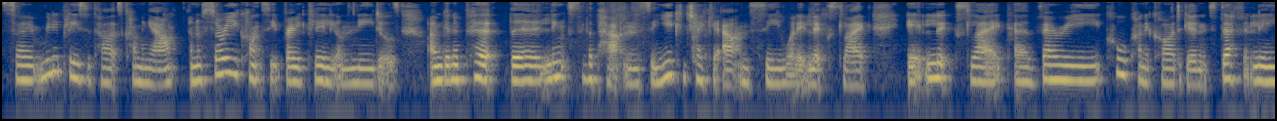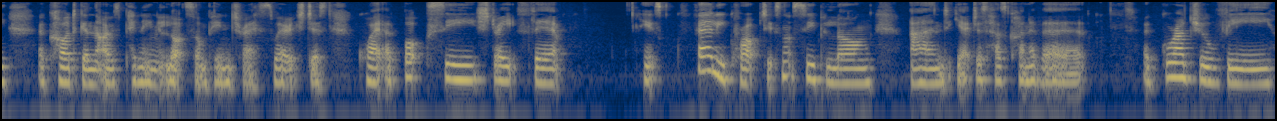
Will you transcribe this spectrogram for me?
So I'm really pleased with how it's coming out and I'm sorry you can't see it very clearly on the needles. I'm going to put the links to the pattern so you can check it out and see what it looks like. It looks like a very cool kind of cardigan. It's definitely a cardigan that I was pinning lots on Pinterest where it's just quite a boxy, straight fit. It's fairly cropped, it's not super long, and yeah, it just has kind of a a gradual V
